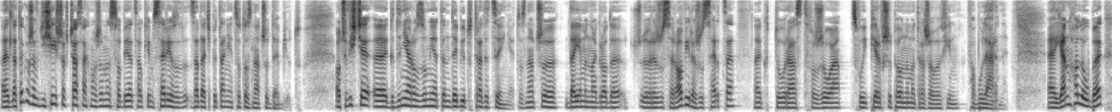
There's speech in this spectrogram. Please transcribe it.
ale dlatego, że w dzisiejszych czasach możemy sobie całkiem serio zadać pytanie, co to znaczy debiut. Oczywiście e, Gdynia rozumie ten debiut tradycyjnie, to znaczy dajemy nagrodę reżyserowi, reżyserce, która stworzyła swój pierwszy pełnometrażowy film fabularny. Jan Holoubek,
